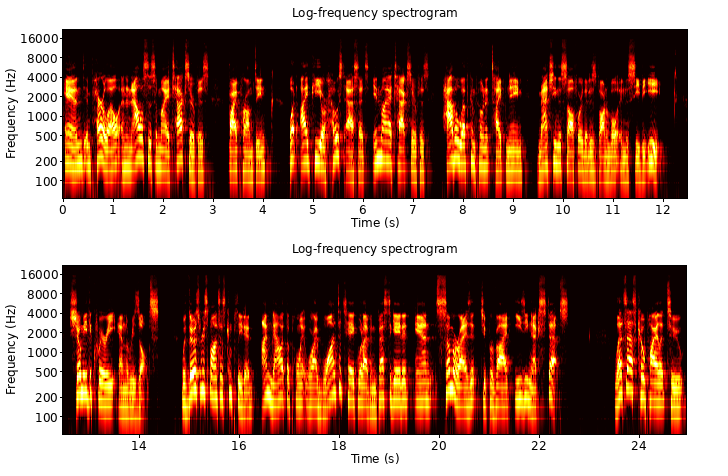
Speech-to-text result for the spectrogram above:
And in parallel, an analysis of my attack surface by prompting what IP or host assets in my attack surface have a web component type name matching the software that is vulnerable in the CVE. Show me the query and the results. With those responses completed, I'm now at the point where I want to take what I've investigated and summarize it to provide easy next steps. Let's ask Copilot to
